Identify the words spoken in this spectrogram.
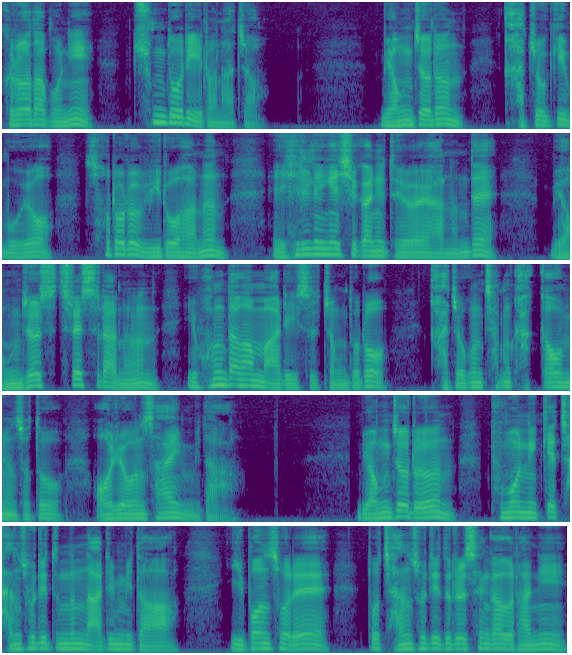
그러다 보니 충돌이 일어나죠. 명절은 가족이 모여 서로를 위로하는 힐링의 시간이 되어야 하는데 명절 스트레스라는 이 황당한 말이 있을 정도로 가족은 참 가까우면서도 어려운 사이입니다. 명절은 부모님께 잔소리 듣는 날입니다. 이번 설에 또 잔소리 들을 생각을 하니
